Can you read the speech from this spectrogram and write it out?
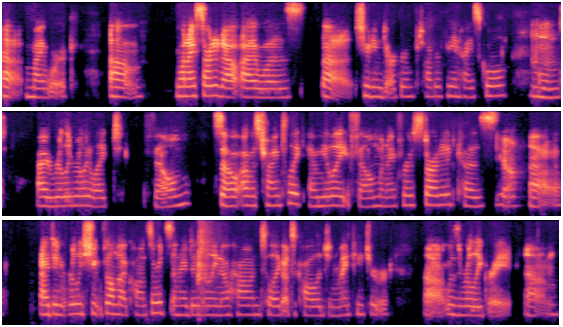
uh, my work, um, when I started out, I was uh, shooting darkroom photography in high school, mm-hmm. and I really, really liked film. So I was trying to like emulate film when I first started because yeah, uh, I didn't really shoot film at concerts, and I didn't really know how until I got to college, and my teacher uh, was really great. Um,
